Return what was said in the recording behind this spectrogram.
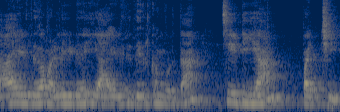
ആ എഴുതുക വള്ളിയിടുക ഈ ആ എഴുതി ദീർഘം കൊടുത്താൽ ചിടിയ പക്ഷി.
